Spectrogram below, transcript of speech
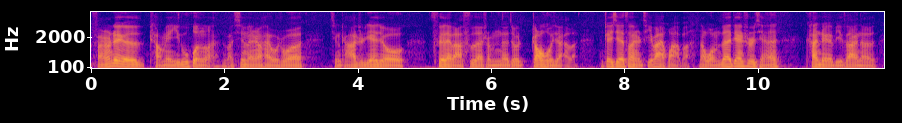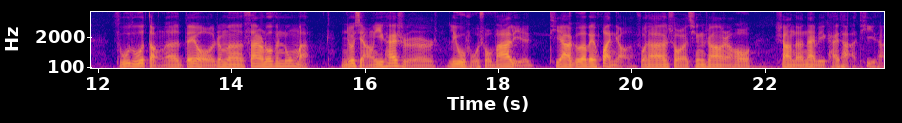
反正这个场面一度混乱，对吧？新闻上还有说警察直接就催泪瓦斯啊什么的就招呼起来了。这些算是题外话吧。那我们在电视前看这个比赛呢，足足等了得有这么三十多分钟吧。你就想一开始利物浦首发里。提亚哥被换掉了，说他受了轻伤，然后上的奈比凯塔替他，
